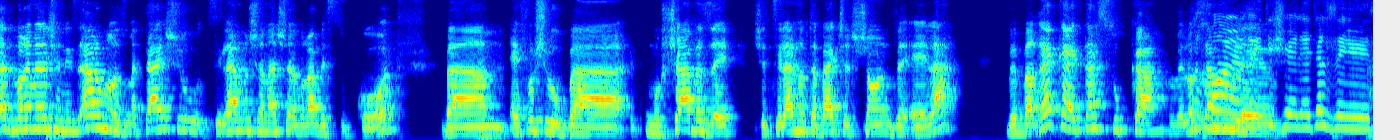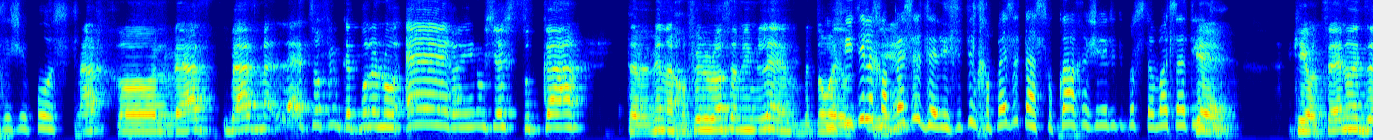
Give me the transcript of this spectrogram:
הדברים האלה שנזהרנו, אז מתישהו צילמנו שנה שעברה בסוכות, איפשהו במושב הזה שצילמנו את הבית של שון ואלה, וברקע הייתה סוכה, ולא נכון, שמנו לב. נכון, ראיתי שהעלית על זה איזשהו פוסט. נכון, ואז, ואז מלא צופים כתבו לנו, אה, ראינו שיש סוכה. אתה מבין, אנחנו אפילו לא שמים לב בתור היוצאים. ניסיתי לחפש את זה, ניסיתי לחפש את הסוכה אחרי שהייתי את הפוסט, מצאתי את זה. כן, כי הוצאנו את זה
